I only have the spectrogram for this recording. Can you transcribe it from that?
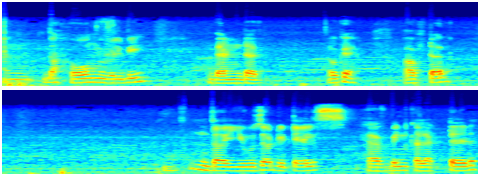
and the home will be render okay? After the user details have been collected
